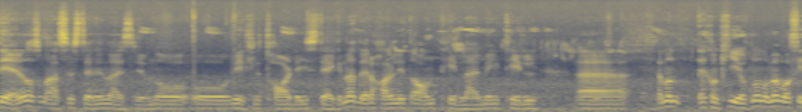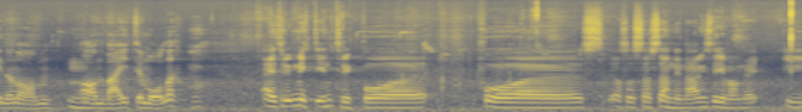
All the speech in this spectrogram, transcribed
dere da, som er selvstendig næringsdrivende og, og virkelig tar de stegene, dere har en litt annen tilnærming til eh, ja, men Jeg kan ikke gi opp noe, nå må jeg bare finne en annen, annen vei til målet. Jeg tror mitt inntrykk på, på altså selvstendig næringsdrivende i,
